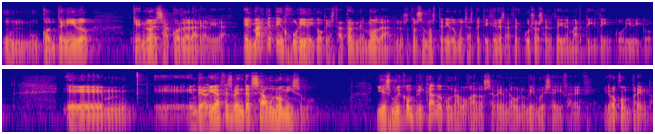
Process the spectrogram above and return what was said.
un, contenido que no es acorde a la realidad. El marketing jurídico que está tan de moda, nosotros hemos tenido muchas peticiones a hacer cursos en CEI de marketing jurídico. en realidad es venderse a uno mismo. Y es muy complicado que un abogado se venda a uno mismo y se diferencie. Yo lo comprendo.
